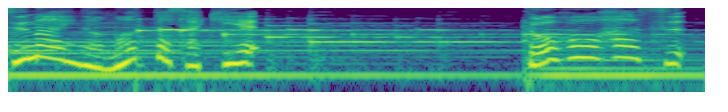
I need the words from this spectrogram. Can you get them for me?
住まいのもっと先へ。東方ハウス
